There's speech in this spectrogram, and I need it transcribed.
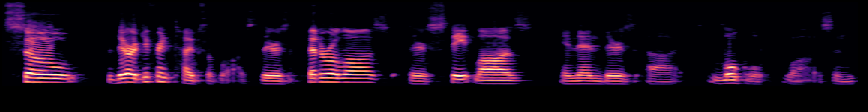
So there are different types of laws. There's federal laws, there's state laws, and then there's uh, local laws. And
